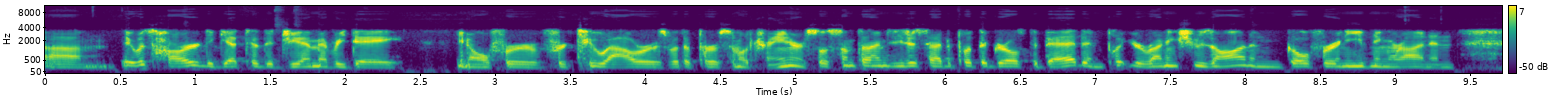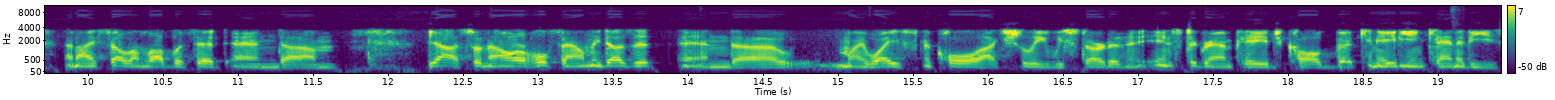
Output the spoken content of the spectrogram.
um, it was hard to get to the gym every day you know, for, for two hours with a personal trainer. So sometimes you just had to put the girls to bed and put your running shoes on and go for an evening run. And, and I fell in love with it. And, um, yeah, so now our whole family does it, and uh, my wife Nicole actually we started an Instagram page called the Canadian Kennedys,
